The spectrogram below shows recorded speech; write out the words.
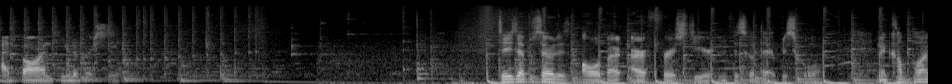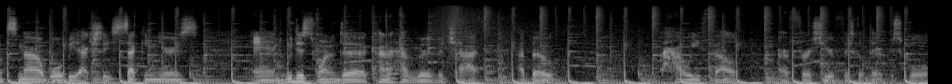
at Bond University. Today's episode is all about our first year in physical therapy school. In a couple months now, we'll be actually second years, and we just wanted to kind of have a bit of a chat about how we felt our first year of physical therapy school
